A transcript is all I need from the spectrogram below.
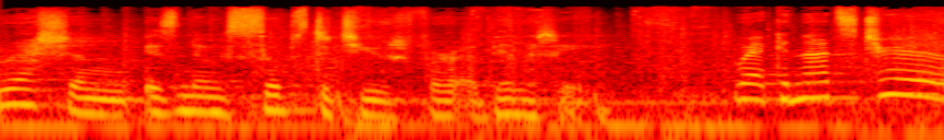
Aggression is no substitute for ability. Reckon that's true.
